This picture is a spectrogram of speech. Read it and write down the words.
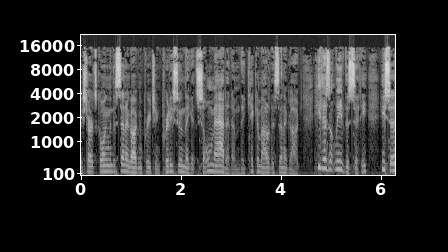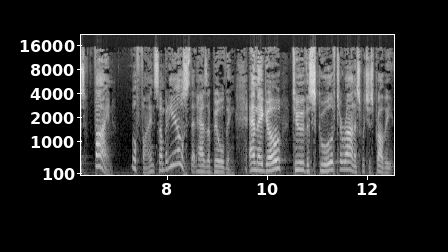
He starts going to the synagogue and preaching. Pretty soon they get so mad at him, they kick him out of the synagogue. He doesn't leave the city. He says, Fine, we'll find somebody else that has a building. And they go to the school of Tyrannus, which is probably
